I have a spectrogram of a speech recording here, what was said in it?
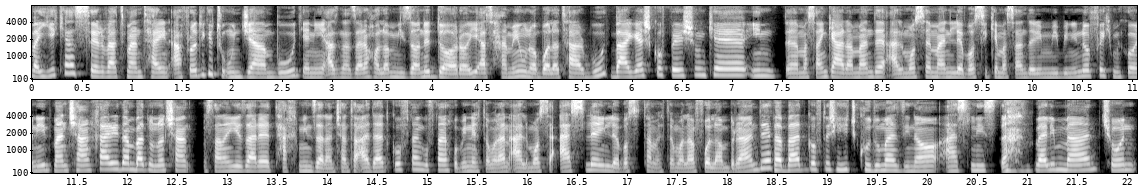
و یکی از ثروتمندترین افرادی که تو اون جمع بود یعنی از نظر حالا میزان دارایی از همه اونا بالاتر بود برگشت گفت بهشون که این مثلا گردنبند الماس من لباسی که مثلا داریم می‌بینین و فکر می‌کنید. من چند خریدم بعد اونا چند مثلا یه ذره تخمین زدن چند تا عدد گفتن گفتن خب این احتمالا الماس اصل این لباس هم احتمالا فلان برنده. و بعد گفتش هیچ کدوم از اینا اصل نیستن. ولی من چون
